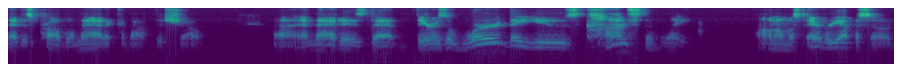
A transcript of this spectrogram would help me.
that is problematic about this show. Uh, and that is that there is a word they use constantly on almost every episode.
